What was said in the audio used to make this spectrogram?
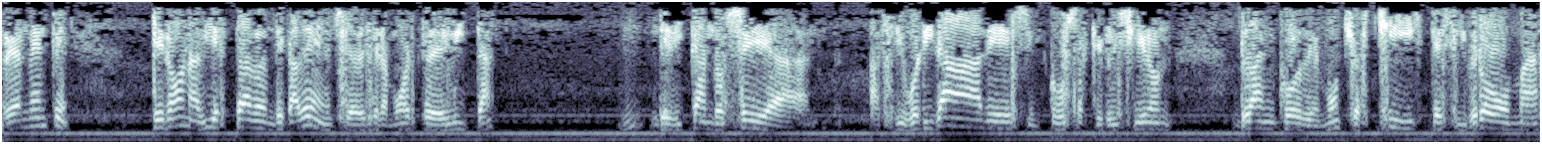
Realmente Perón había estado en decadencia desde la muerte de Evita, dedicándose a, a frivolidades y cosas que lo hicieron blanco de muchos chistes y bromas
